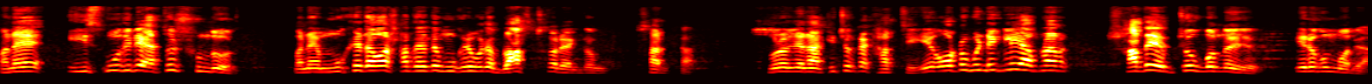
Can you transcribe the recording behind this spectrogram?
মানে স্মুদিটা এত সুন্দর। মানে মুখে দেওয়ার সাথে সাথে মুখের মধ্যে ব্লাস্ট করে একদম স্বাদটা। মনে যে, না, কিছু একটা খাচ্ছি। এ অটোমেটিকলি আপনার স্বাদে চোখ বন্ধ হয়ে যাবে। এরকম মজা।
